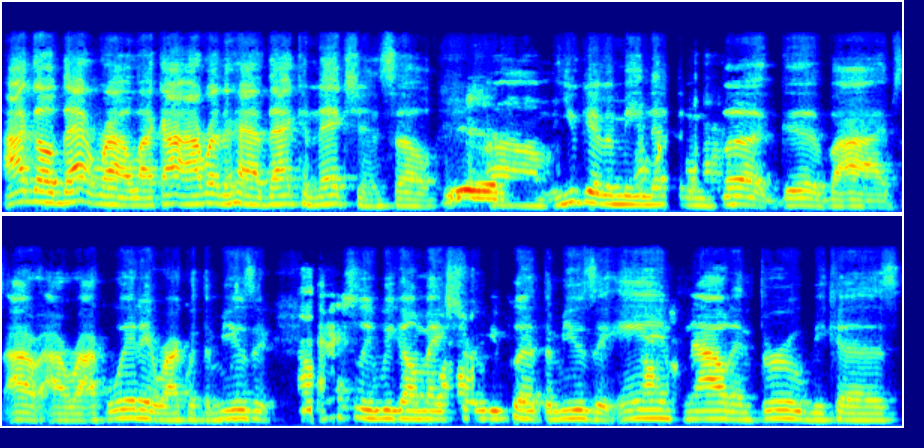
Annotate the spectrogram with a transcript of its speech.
I go that route. Like I, would rather have that connection. So yeah. um, you giving me nothing but good vibes. I, I rock with it, rock with the music. Actually, we gonna make sure we put the music in and out and through because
